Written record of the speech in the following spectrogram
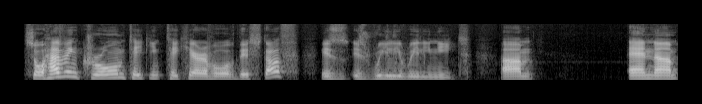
So having Chrome taking, take care of all of this stuff is, is really, really neat. Um, and um,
